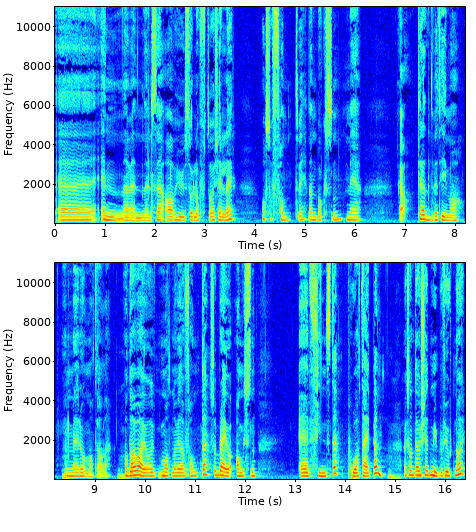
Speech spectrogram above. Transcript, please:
eh, endevendelse av hus og loft og kjeller. Og så fant vi den boksen med ja, 30 timer med råmateriale. Og da var jo, når vi da fant det, så ble jo angsten eh, Fins det på teipen? Det har jo skjedd mye på 14 år.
